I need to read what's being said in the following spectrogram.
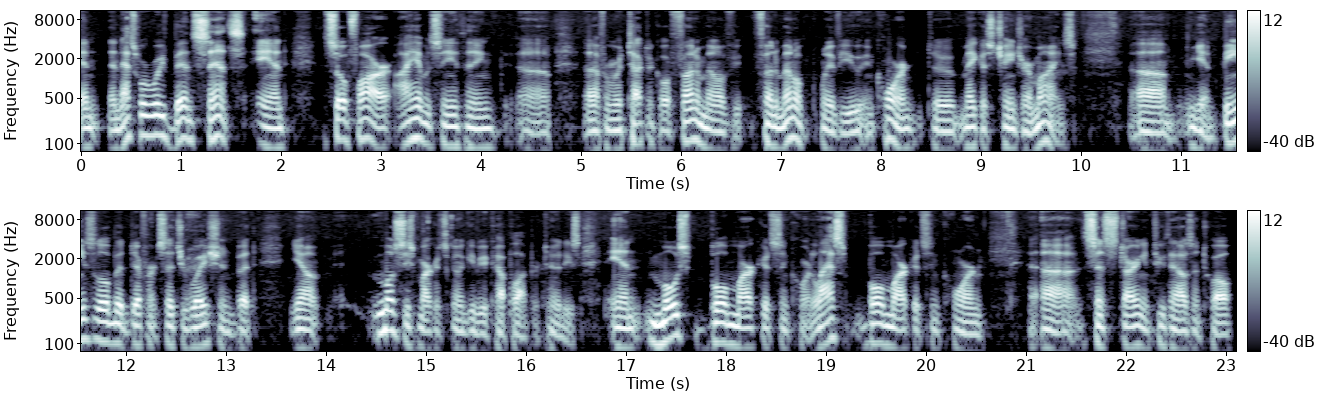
And, and that's where we've been since. And so far, I haven't seen anything uh, uh, from a technical or fundamental, fundamental point of view in corn to make us change our minds. Um, again, beans a little bit different situation, but you know most of these markets are going to give you a couple opportunities. And most bull markets in corn, last bull markets in corn uh, since starting in 2012,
